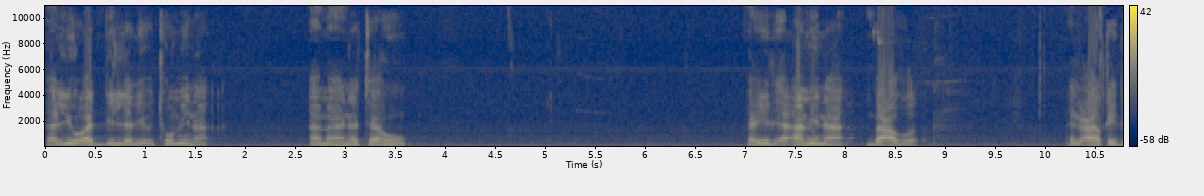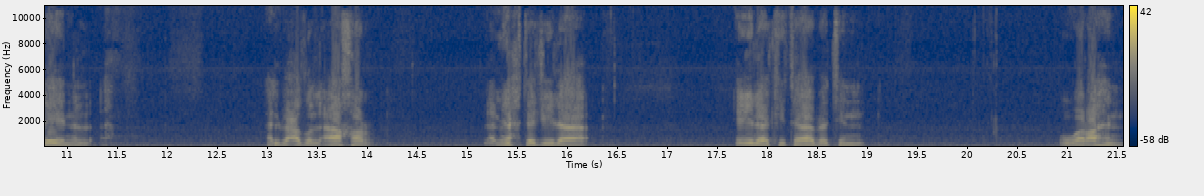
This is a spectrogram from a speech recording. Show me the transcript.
فليؤدي الذي اؤتمن أمانته. فإذا أمن بعض العاقدين البعض الآخر لم يحتج إلى إلى كتابة ورهن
